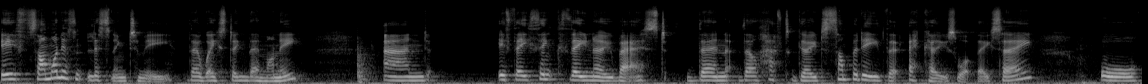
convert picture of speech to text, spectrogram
If someone isn't listening to me, they're wasting their money. And if they think they know best, then they'll have to go to somebody that echoes what they say or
